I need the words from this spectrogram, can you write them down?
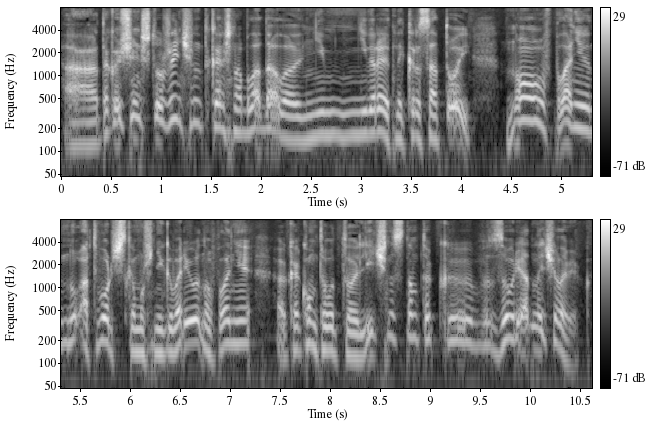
А, такое ощущение, что женщина-то, конечно, обладала не- невероятной красотой, но в плане, ну, о творческом уж не говорю, но в плане э, каком-то вот личностном, так э, заурядный человек.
